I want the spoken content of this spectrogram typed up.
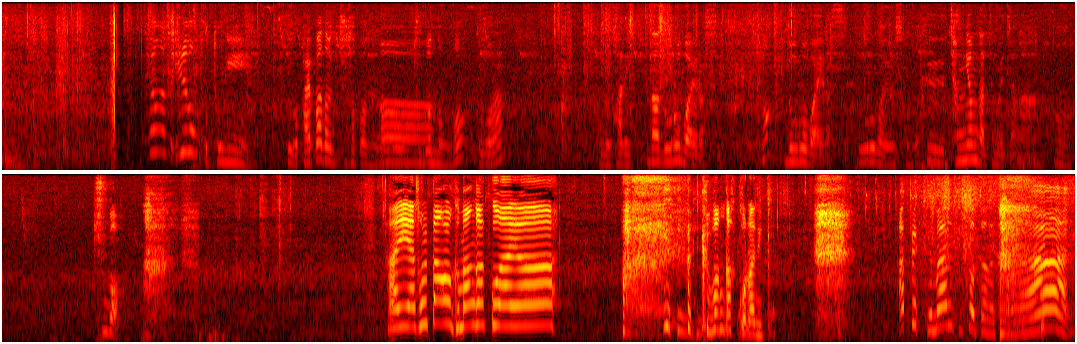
태어나서 1번 고통이 그거 발바닥에 주사 바는 어. 거두 번 넣은 거? 그거랑 이거 다리 나 노로바이러스 어? 노로바이러스. 노로바이러스 뭐야? 그 장염 같은 거 있잖아. 어. 죽어. 아이야 솔방울 그만 갖고 와요. 그만 갖고 오라니까. 앞에 그만 붙었잖아. 그만.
